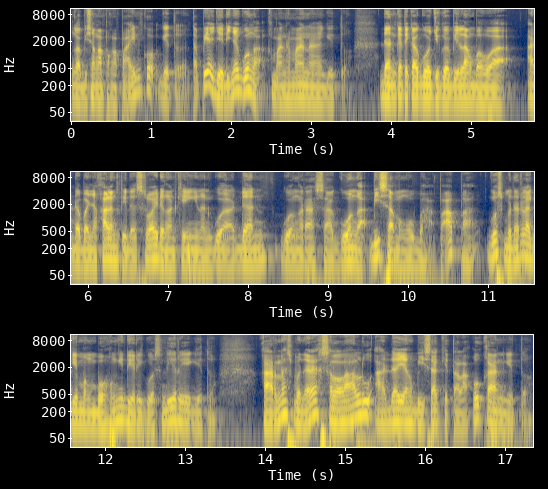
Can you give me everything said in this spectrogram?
nggak bisa ngapa-ngapain kok gitu. Tapi ya jadinya gue nggak ke mana-mana gitu. Dan ketika gue juga bilang bahwa ada banyak hal yang tidak sesuai dengan keinginan gue dan gue ngerasa gue nggak bisa mengubah apa-apa gue sebenarnya lagi membohongi diri gue sendiri gitu. Karena sebenarnya selalu ada yang bisa kita lakukan gitu.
